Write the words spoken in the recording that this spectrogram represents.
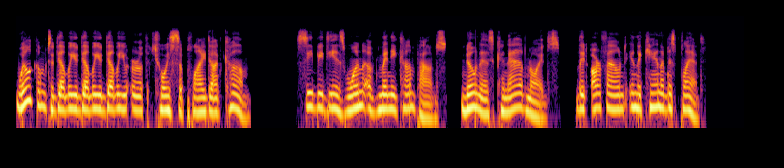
Welcome to www.earthchoicesupply.com. CBD is one of many compounds, known as cannabinoids, that are found in the cannabis plant.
